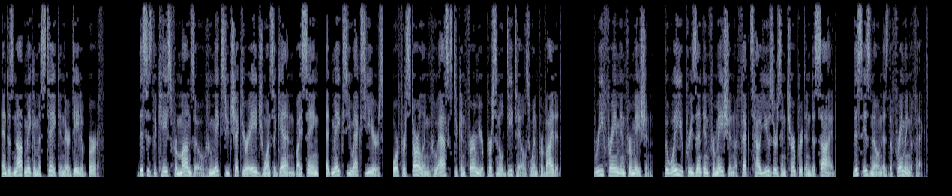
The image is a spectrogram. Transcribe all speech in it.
and does not make a mistake in their date of birth. This is the case for Monzo, who makes you check your age once again by saying, it makes you X years, or for Starling, who asks to confirm your personal details when provided. Reframe information. The way you present information affects how users interpret and decide. This is known as the framing effect.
